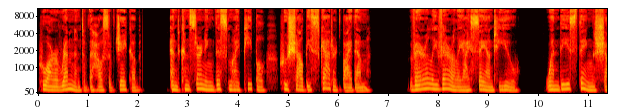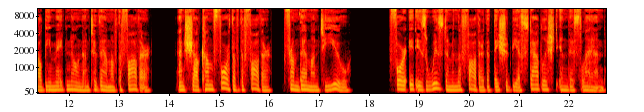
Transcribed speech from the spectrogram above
who are a remnant of the house of Jacob, and concerning this my people, who shall be scattered by them. Verily, verily, I say unto you, when these things shall be made known unto them of the Father, and shall come forth of the Father from them unto you. For it is wisdom in the Father that they should be established in this land,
